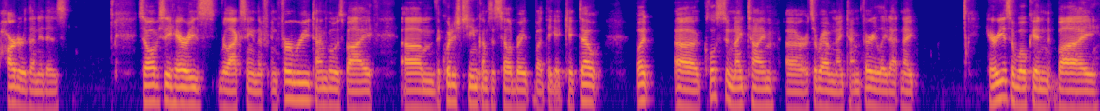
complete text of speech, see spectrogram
harder than it is. So obviously Harry's relaxing in the infirmary. Time goes by. Um, the Quidditch team comes to celebrate, but they get kicked out. But uh, close to nighttime, uh, or it's around nighttime, very late at night. Harry is awoken by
